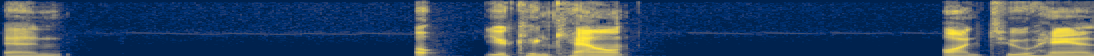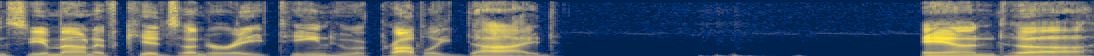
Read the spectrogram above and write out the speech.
and oh, you can count on two hands the amount of kids under 18 who have probably died. And uh,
